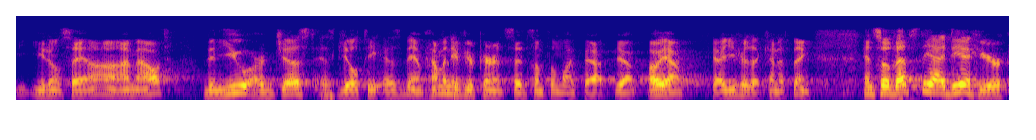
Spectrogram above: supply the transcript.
you don't say, "Ah, I'm out," then you are just as guilty as them. How many of your parents said something like that? Yeah. Oh yeah. Yeah, you hear that kind of thing. And so that's the idea here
